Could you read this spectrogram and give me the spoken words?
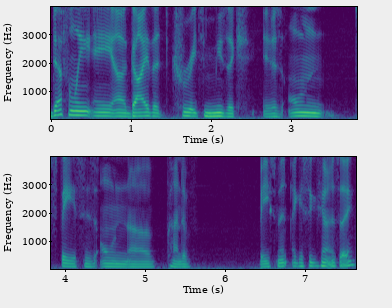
definitely a, uh guy that creates music in his own space, his own uh, kind of basement, I guess you could kind of say.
